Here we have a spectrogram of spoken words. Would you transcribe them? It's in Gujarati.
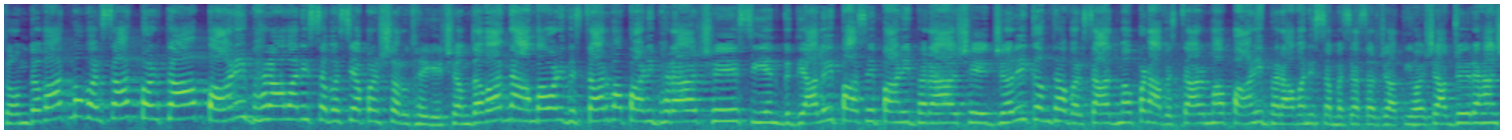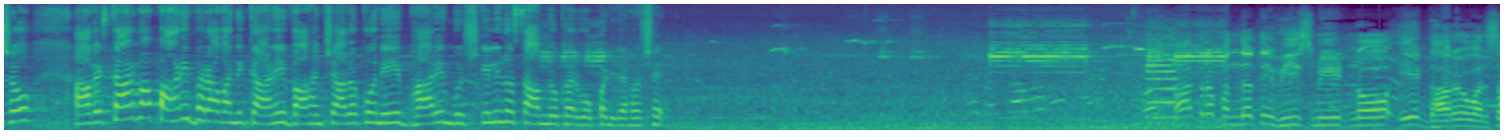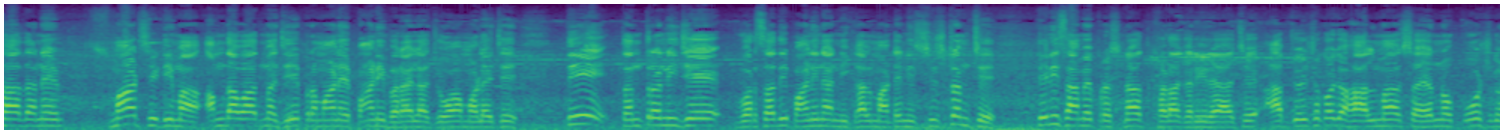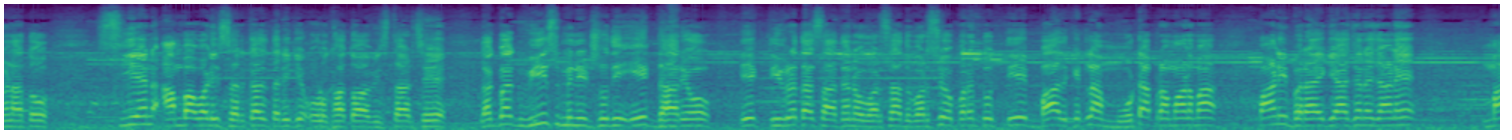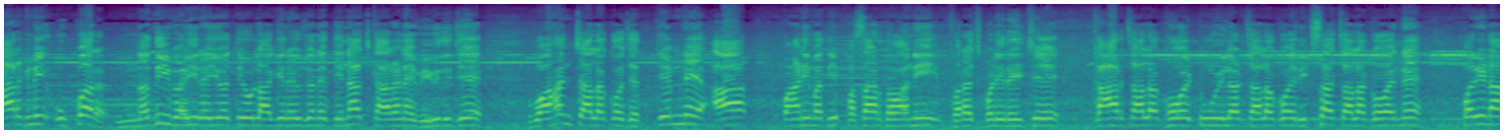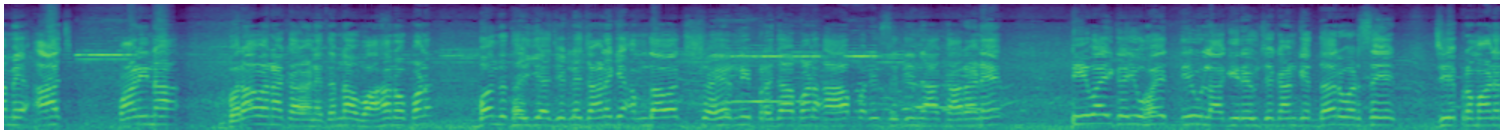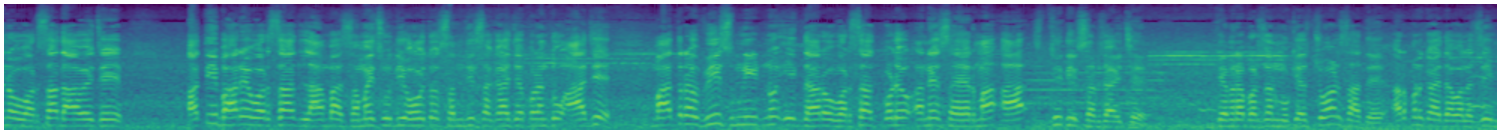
તો અમદાવાદમાં વરસાદ પડતા પાણી ભરાવાની સમસ્યા પણ શરૂ થઈ ગઈ છે. અમદાવાદના આંબાવાડી વિસ્તારમાં પાણી ભરાયા છે. સીએન વિદ્યાલય પાસે પાણી ભરાયા છે. જરીકમતા વરસાદમાં પણ આ વિસ્તારમાં પાણી ભરાવાની સમસ્યા સર્જાતી હોય છે. આપ જોઈ રહ્યા છો, આ વિસ્તારમાં પાણી ભરાવાને કારણે વાહન ચાલકોને ભારે મુશ્કેલીનો સામનો કરવો પડી રહ્યો છે. માત્ર પંદરથી વીસ મિનિટનો એક ધારો વરસાદ અને સ્માર્ટ સિટીમાં અમદાવાદમાં જે પ્રમાણે પાણી ભરાયેલા જોવા મળે છે તે તંત્રની જે વરસાદી પાણીના નિકાલ માટેની સિસ્ટમ છે, તેની સામે પ્રશ્નાર્થ ખડા કરી રહ્યા છે. આપ જોઈ શકો છો, હાલમાં શહેરનો પોસ્ટ ગણાતો સીએન આંબાવાડી સર્કલ તરીકે ઓળખાતો આ વિસ્તાર છે. લગભગ વીસ મિનિટ સુધી એક ધાર્યો, એક તીવ્રતા સાથેનો વરસાદ વરસ્યો, પરંતુ તે બાદ કેટલા મોટા પ્રમાણમાં પાણી ભરાઈ ગયા છે અને જાણે માર્ગની ઉપર નદી વહી રહી હોય તેવું લાગી રહ્યું છે અને તેના જ કારણે વિવિધ જે વાહન ચાલકો છે, તેમને આ પાણીમાંથી પસાર થવાની ફરજ પડી રહી છે. કાર ચાલક હોય ટુ વ્હીલર ચાલક હોય, રિક્ષા ચાલક હોય ને પરિણામે આજ પાણીના ભરાવાના કારણે તેમના વાહનો પણ બંધ થઈ ગયા છે. એટલે જાણે કે અમદાવાદ શહેરની પ્રજા પણ આ પરિસ્થિતિના કારણે ટેવાઈ ગયું હોય તેવું લાગી રહ્યું છે. કારણ કે દર વર્ષે જે પ્રમાણેનો વરસાદ આવે છે, અતિ ભારે વરસાદ લાંબા સમય સુધી હોય તો સમજી શકાય છે. પરંતુ આજે માત્ર વીસ મિનિટનો એક ધારો વરસાદ પડ્યો અને શહેરમાં આ સ્થિતિ સર્જાઈ છે. કેમેરા પર્સન મુકેશ ચૌહાણ સાથે અર્પણ કાયદાવાલા જી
